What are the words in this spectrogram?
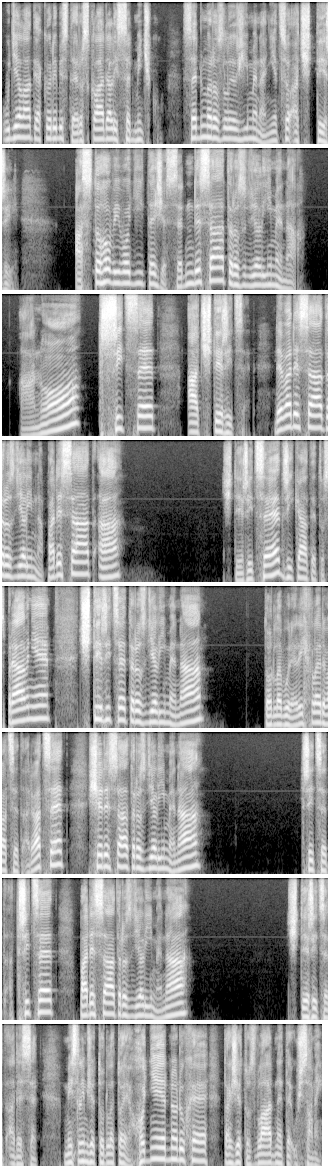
udělat, jako kdybyste rozkládali sedmičku. Sedm rozložíme na něco a čtyři. A z toho vyvodíte, že 70 rozdělíme na ano, 30 a 40. 90 rozdělím na 50 a 40, říkáte to správně. 40 rozdělíme na, tohle bude rychle, 20 a 20. 60 rozdělíme na 30 a 30. 50 rozdělíme na 40 a 10. Myslím, že tohle je hodně jednoduché, takže to zvládnete už sami.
